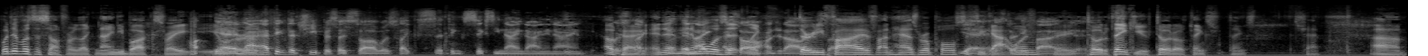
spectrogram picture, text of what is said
what it was. The song for like ninety bucks, right? Uh, know, yeah, and. I I think the cheapest I saw was like I think sixty nine ninety nine. Okay, and, and, then what I- was I it like? $100, Thirty five on Hasbro Pulse if you got one, 35, right? yeah. Todo, thank you, Todo. Thanks, thanks, chat. Um,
